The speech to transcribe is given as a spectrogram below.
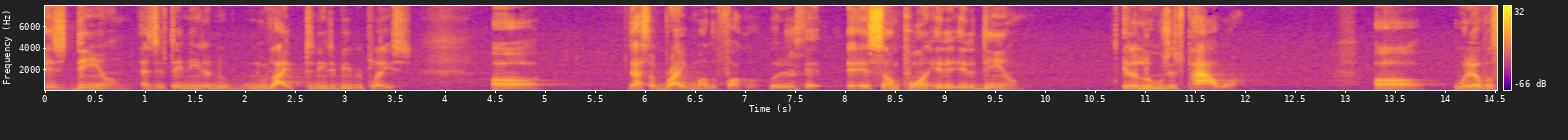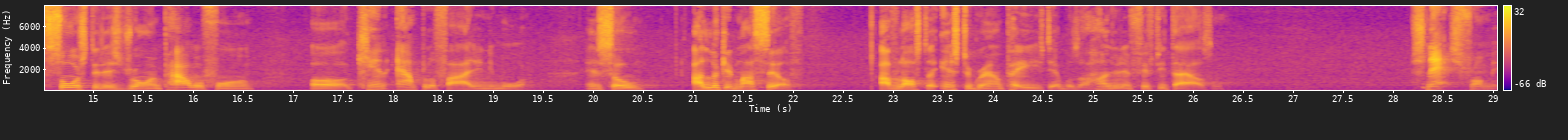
is dim, as if they need a new, new light to need to be replaced. Uh, that's a bright motherfucker, but it, at, at some point it, it'll dim. It'll lose its power. Uh, whatever source that is drawing power from uh, can't amplify it anymore. And so I look at myself. I've lost an Instagram page that was 150,000. Snatched from me.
